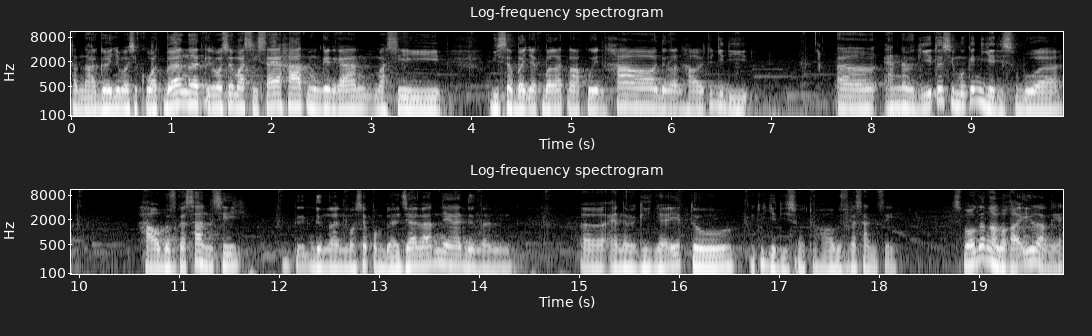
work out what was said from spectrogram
tenaganya masih kuat banget gitu maksudnya masih sehat mungkin kan masih bisa banyak banget ngelakuin hal. Dengan hal itu jadi eh, energi itu sih mungkin jadi sebuah hal berkesan sih De- dengan maksudnya pembelajarannya dengan eh, energinya itu itu jadi suatu hal berkesan sih semoga nggak bakal hilang ya.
